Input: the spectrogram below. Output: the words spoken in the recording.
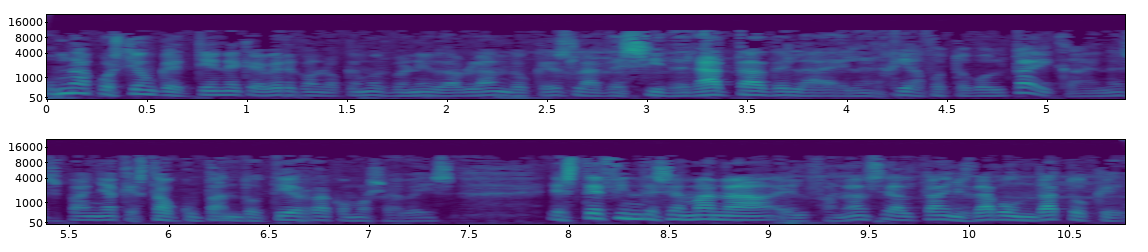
una cuestión que tiene que ver con lo que hemos venido hablando, que es la desiderata de la energía fotovoltaica en España, que está ocupando tierra, como sabéis. Este fin de semana el Financial Times daba un dato que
